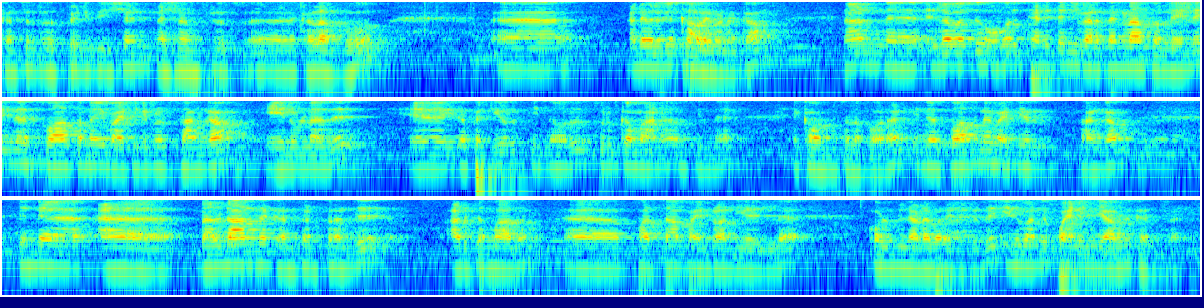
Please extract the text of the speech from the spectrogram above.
Consult respiratory division national hospital Colombo அனைவருக்கும் காலை வணக்கம். நான் uh, இதில் வந்து ஒவ்வொரு தனித்தனி வருத்தங்களாக சொல்லல இந்த சுவாசமை வைத்தியர்கள் சங்கம் ஏனுள்ளது இதை பற்றி ஒரு சின்ன ஒரு சுருக்கமான ஒரு சின்ன அக்கௌண்ட் சொல்ல போகிறேன் இந்த சுவாசமை வைத்தியர் சங்கம் இந்த வருடாந்த கன்ஃபரன்ஸ் வந்து அடுத்த மாதம் பத்தாம் பதினொன்றாம் தேதியில் கொழும்பில் நடைபெற இருக்குது இது வந்து பதினஞ்சாவது கன்ஃபரன்ஸ்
